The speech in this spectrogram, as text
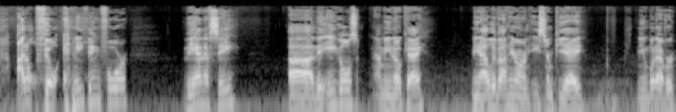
I don't feel anything for the NFC. Uh, the Eagles, I mean, okay. I mean, I live out here on Eastern PA. I mean, whatever.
